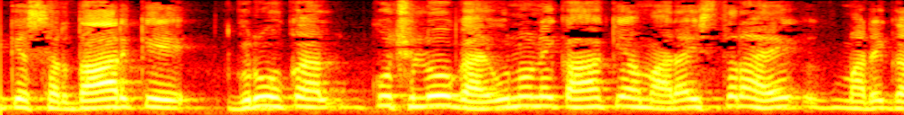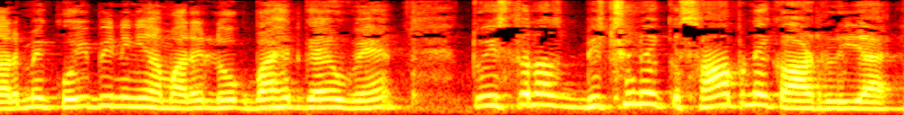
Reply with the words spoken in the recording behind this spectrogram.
کہ سردار کے گروہ کا کچھ لوگ آئے، انہوں نے کہا کہ ہمارا اس طرح ہے، ہمارے گھر میں کوئی بھی نہیں ہے، ہمارے لوگ باہر گئے ہوئے ہیں، تو اس طرح بچھو نے سانپ نے کاٹ لیا ہے،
